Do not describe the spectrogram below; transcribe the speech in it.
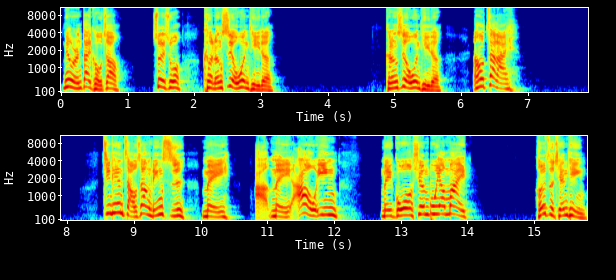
没有人戴口罩，所以说可能是有问题的，可能是有问题的。然后再来，今天早上临时美啊美澳英美国宣布要卖。核子潜艇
